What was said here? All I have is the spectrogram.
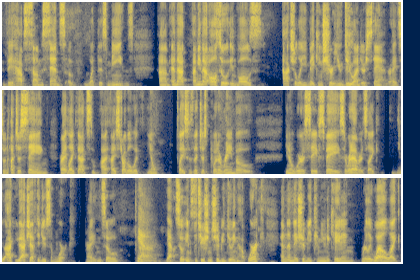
They have some sense of what this means. Um, and that, I mean, that also involves actually making sure you do understand right? So not just saying right? Like that's I, I, struggle with you know places that just put a rainbow you know we're a safe space or whatever. It's like you you actually have to do some work right? And so yeah. uh, yeah so institutions should be doing that work and then they should be communicating really well like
